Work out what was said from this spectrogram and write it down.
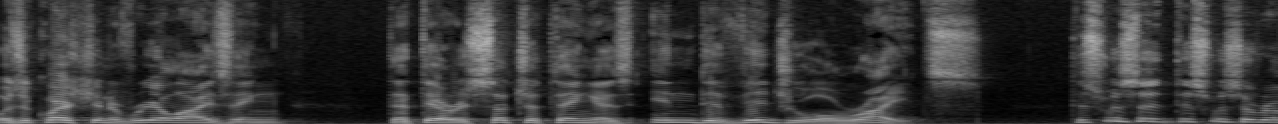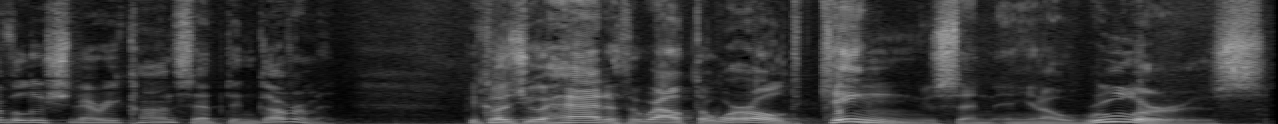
it was a question of realizing that there is such a thing as individual rights. This was a, this was a revolutionary concept in government because you had throughout the world kings and, and you know rulers.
